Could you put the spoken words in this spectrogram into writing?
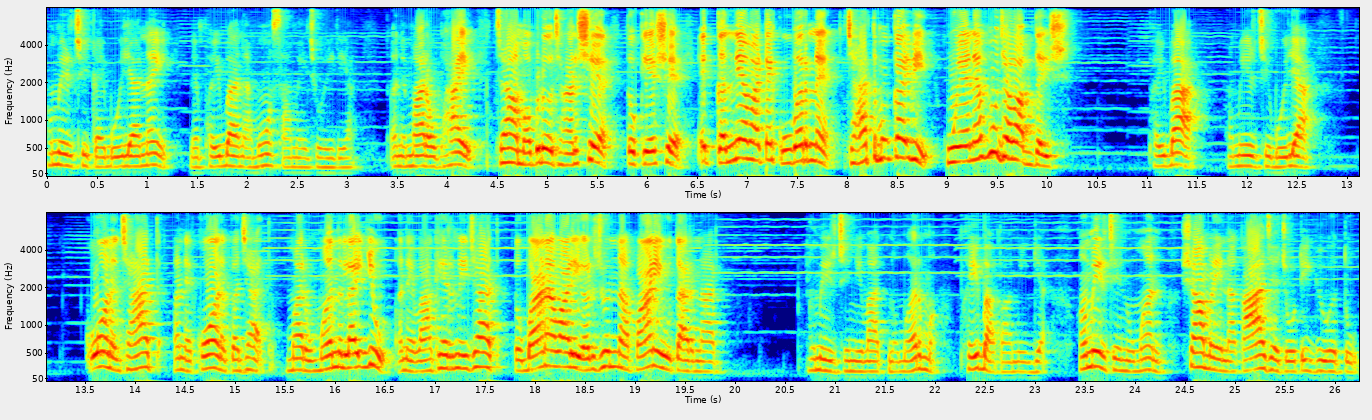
હમીરજી કાંઈ બોલ્યા નહીં ને ફૈબાના મોં સામે જોઈ રહ્યા. અને મારો ભાઈ જા મબડો જાણશે તો કહેશે એ કન્યા માટે કુંવરને જાત મુકાવી, હું એને શું જવાબ દઈશ? ફૈબા હમીરજી બોલ્યા, કોણ જાત અને કોણ કજાત? મારું મન લાગ્યું અને વાઘેરની જાત, તો બાણાવાળી અર્જુનના પાણી ઉતારનાર. હમીરજીની વાતનો મર્મ ફૈબા પામી ગયા. હમીરજીનું મન શામળીના કાજે ચોટી ગયું હતું.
